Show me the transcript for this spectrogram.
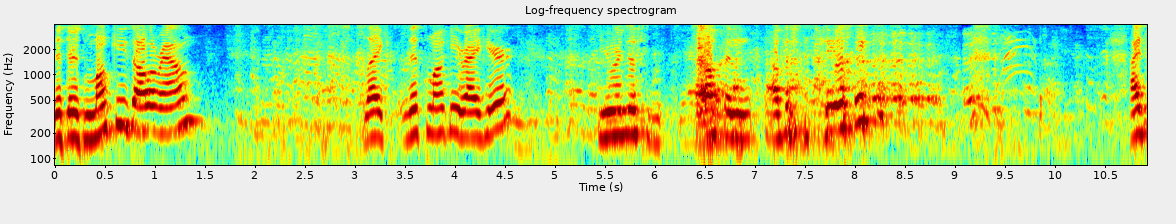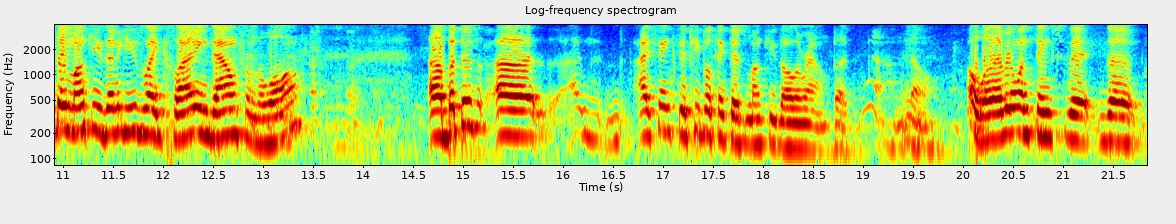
that there's monkeys all around, like this monkey right here. You were just up in up in the ceiling. I say monkeys, and he's like climbing down from the wall. Uh, but there's, uh, I think that people think there's monkeys all around, but yeah, no. Oh well, everyone thinks that the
